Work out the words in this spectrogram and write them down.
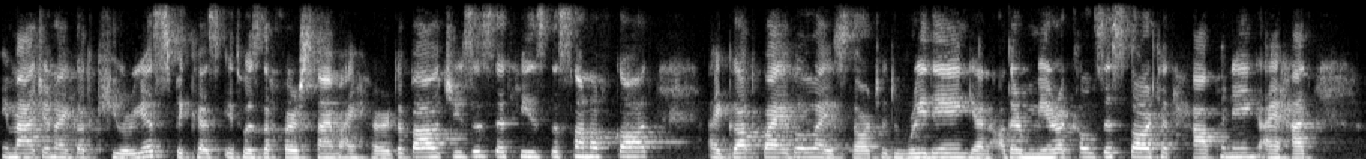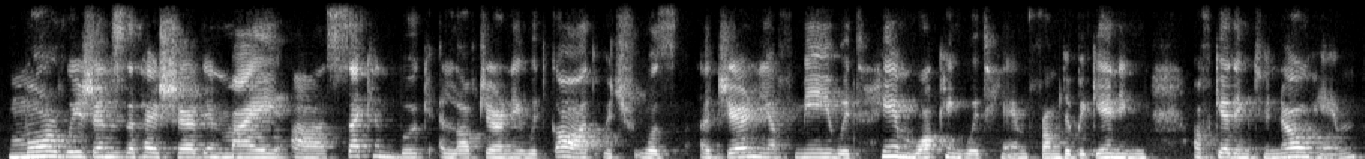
imagine I got curious because it was the first time I heard about Jesus that He is the Son of God. I got Bible, I started reading, and other miracles started happening. I had more visions that I shared in my uh, second book, A Love Journey with God, which was a journey of me with Him, walking with Him from the beginning of getting to know Him.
